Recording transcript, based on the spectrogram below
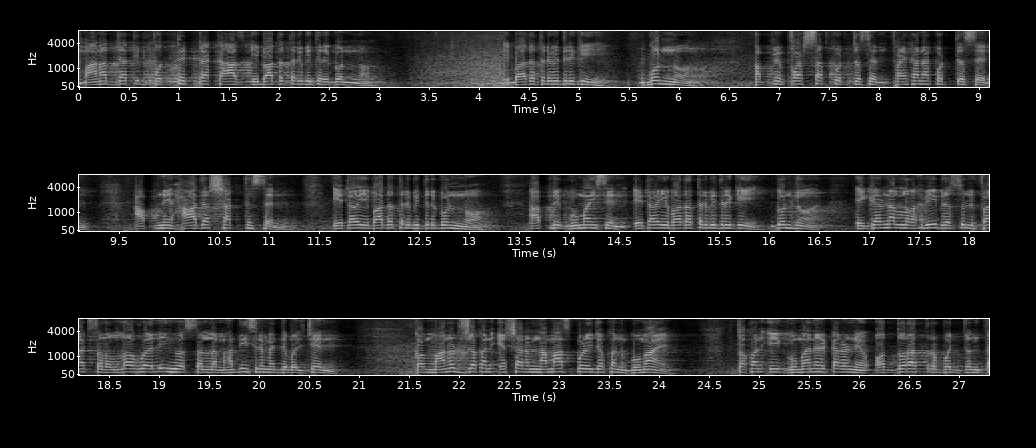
মানব জাতির প্রত্যেকটা কাজ ইবাদতের ভিতরে গণ্য। ইবাদতের ভিতরে কি? গণ্য। আপনি প্রস্রাব করতেছেন, পায়খানা করতেছেন, আপনি হাজার সারতেছেন, এটাও ইবাদতের ভিতরে গণ্য। আপনি ঘুমাইছেন, এটাও ইবাদতের ভিতরে কি? গণ্য। এই কারণে আল্লাহ হাবিব রসুল ফাক সাল্লাহ আলী ওয়াসাল্লাম হাদিসের মধ্যে বলছেন মানুষ যখন এশার নামাজ পড়ে যখন ঘুমায়, তখন এই গুমানের কারণে অর্ধরাত্র পর্যন্ত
